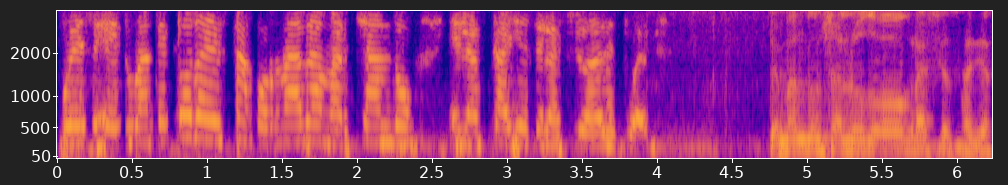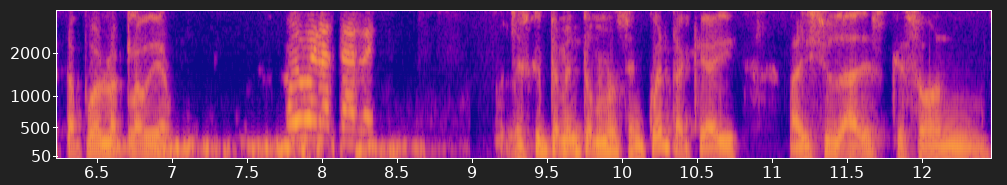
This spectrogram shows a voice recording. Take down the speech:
pues eh, durante toda esta jornada marchando en las calles de la ciudad de Puebla. Te mando un saludo, gracias allá hasta Puebla, Claudia. Muy buena tarde. Es que también tomamos en cuenta que hay, hay ciudades que son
